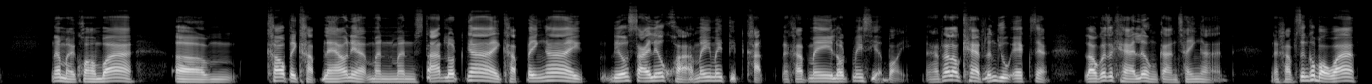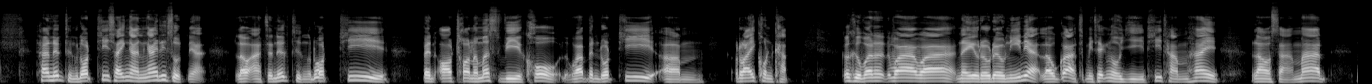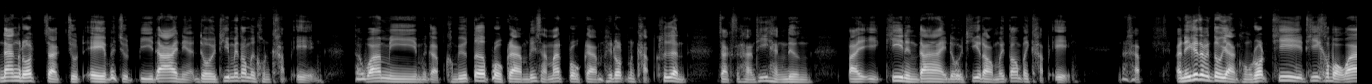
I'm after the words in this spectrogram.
นั่นหมายความว่า เข้าไปขับแล้วเนี่ยมันมันสตาร์ทรถง่ายขับไปง่ายเลี้ยวซ้ายเลี้ยวขวาไม่ไม่ติดขัดนะครับไม่รถไม่เสียบ่อยนะครับถ้าเราแคร์เรื่อง UX เนี่ยเราก็จะแคร์เรื่องของการใช้งานนะครับซึ่งเขาบอกว่าถ้านึกถึงรถที่ใช้งานง่ายที่สุดเนี่ยเราอาจจะนึกถึงรถที่เป็น autonomous vehicle หรือว่าเป็นรถที่อืมไร้คนขับ ก็คือว่าว่าว่าในเร็วๆนี้เนี่ยเราก็อาจจะมีเทคโนโลยีที่ทำให้เราสามารถ นั่งรถจากจุด A ไปจุด B ได้เนี่ยโดยที่ไม่ต้องเป็นคนขับเอง แต่ว่ามีเหมือนกับคอมพิวเตอร์โปรแกรมที่สามารถโปรแกรมให้รถมันขับเคลื่อน จากสถานที่แห่งหนึ่งไปอีกที่หนึ่งได้ โดยที่เราไม่ต้องไปขับเองนะครับอันนี้ก็จะเป็นตัวอย่างของรถที่ที่เขาบอกว่า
